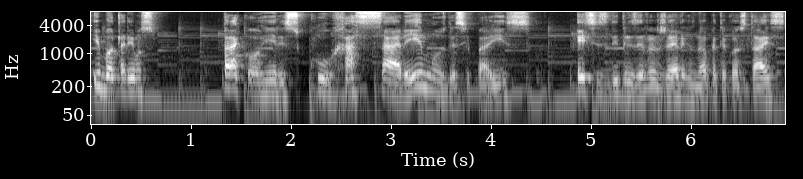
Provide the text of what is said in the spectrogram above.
e botaremos para correr, escorraçaremos desse país esses líderes evangélicos neopentecostais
